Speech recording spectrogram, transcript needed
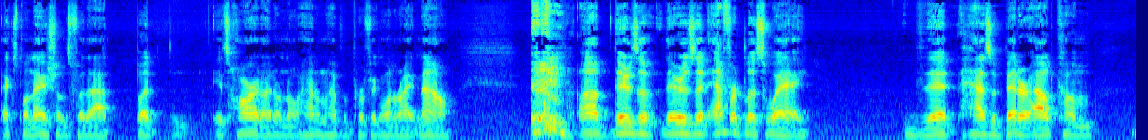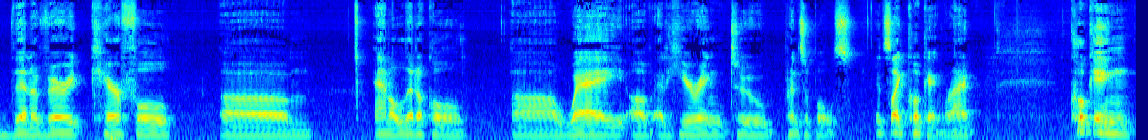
explanations for that, but it's hard. I don't know. I don't have the perfect one right now. uh, there's a there's an effortless way that has a better outcome than a very careful, um, analytical uh, way of adhering to principles. It's like cooking, right? Cooking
